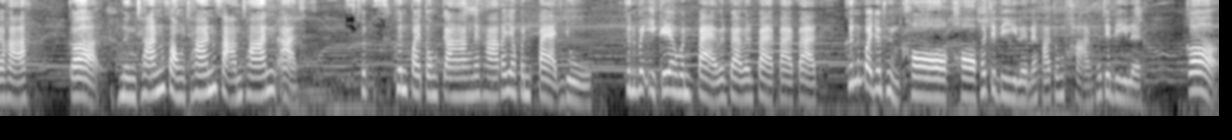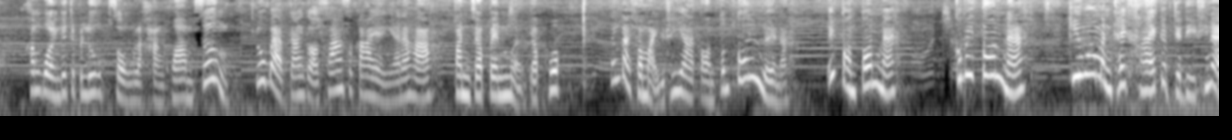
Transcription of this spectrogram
นะคะ ก็หนึ่งชั้นสองชั้นสามชั้นอะชุดขึ้นไปตรงกลางนะคะ ก็ยังเป็นแปดอยู่ ขึ้นไปอีกก็ยังเป็นแปดเป็นแปดเป็นแปดแปดแปดขึ้นไปจนถึงคอคอพระเจดีย์เลยนะคะ ตรงฐานพระเจดีย์เลย ก็ข้างบนก็จะเป็นรูปทรงระฆังความ ซึ่งรูปแบบการก่อสร้างสไตล์อย่างเงี้ยนะคะ มันจะเป็นเหมือนกับพวกตั้งแต่สมัยยุธยาตอนต้นๆเลยนะเอ้ยตอนต้นไหมก็ไม่ต้นนะคิดว่ามันคล้ายๆ กับเจดีย์ที่ไหน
